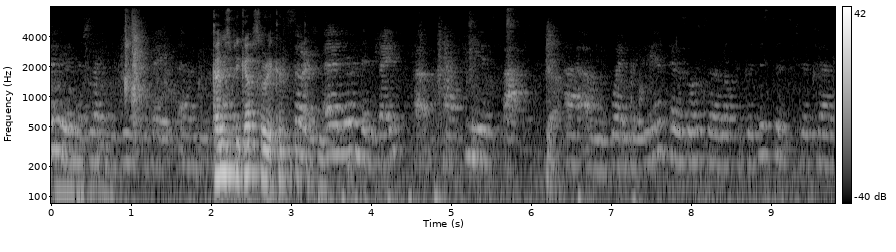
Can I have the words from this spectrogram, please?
Earlier in the debate, um, Can you speak up? Sorry, can. sorry, earlier in the debate, um, a few years back, Yeah. uh, um, when William, there was also a lot of resistance to the term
